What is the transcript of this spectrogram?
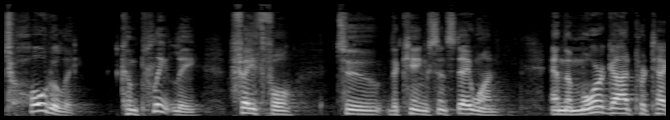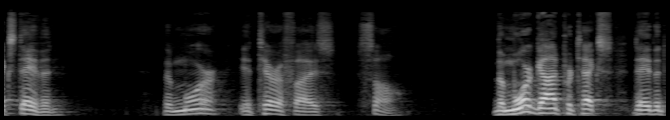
totally, completely faithful to the king since day one. And the more God protects David, the more it terrifies Saul. The more God protects David,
